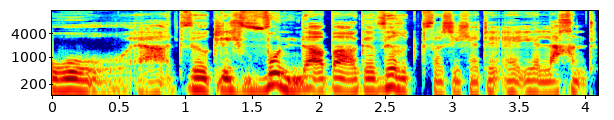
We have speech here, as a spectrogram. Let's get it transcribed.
Oh, er hat wirklich wunderbar gewirkt, versicherte er ihr lachend.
